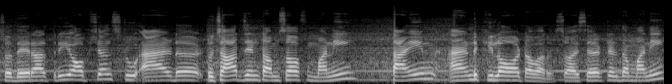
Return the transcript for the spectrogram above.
So there are three options to add uh, to charge in terms of money, time and kilowatt hour. So I selected the money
